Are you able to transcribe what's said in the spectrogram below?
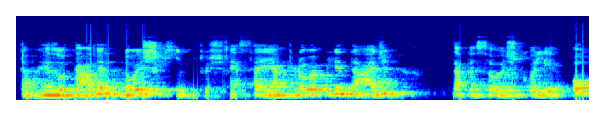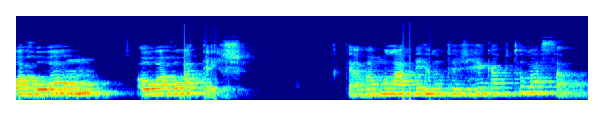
Então, o resultado é 2 quintos. Essa é a probabilidade da pessoa escolher ou a rua 1 ou a rua 3. Então, vamos lá, pergunta de recapitulação.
